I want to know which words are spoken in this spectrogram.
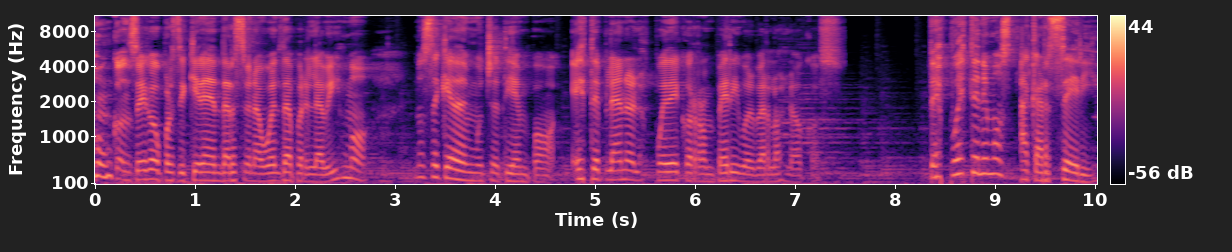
Un consejo por si quieren darse una vuelta por el abismo, no se queden mucho tiempo, este plano los puede corromper y volverlos locos. Después tenemos a Carceri,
